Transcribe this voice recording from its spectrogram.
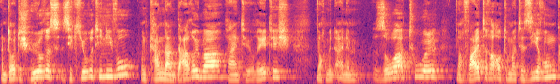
ein deutlich höheres Security-Niveau und kann dann darüber rein theoretisch noch mit einem SOA-Tool noch weitere Automatisierung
